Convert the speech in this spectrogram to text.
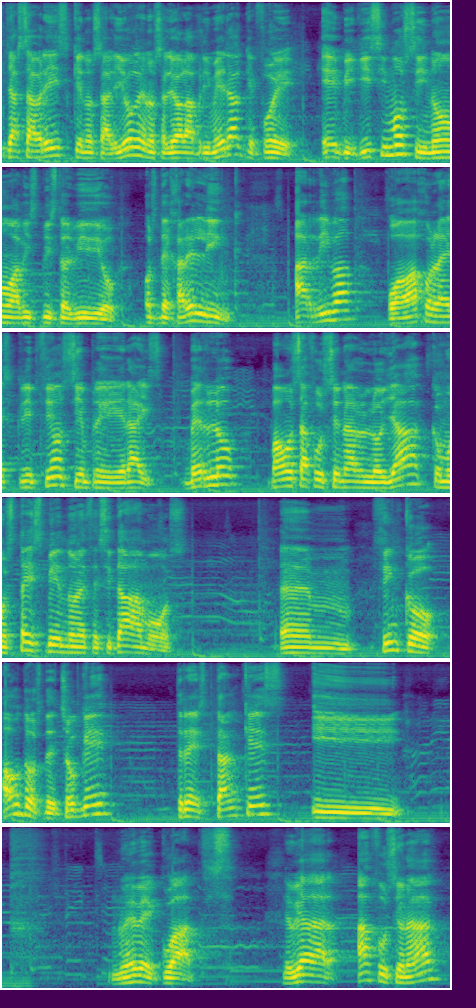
Ya sabréis que nos salió, que nos salió a la primera Que fue epiquísimo. Si no habéis visto el vídeo, os dejaré el link arriba o abajo en la descripción siempre que queráis verlo. Vamos a fusionarlo ya. Como estáis viendo necesitábamos 5 em, autos de choque, 3 tanques y 9 quads. Le voy a dar a fusionar.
